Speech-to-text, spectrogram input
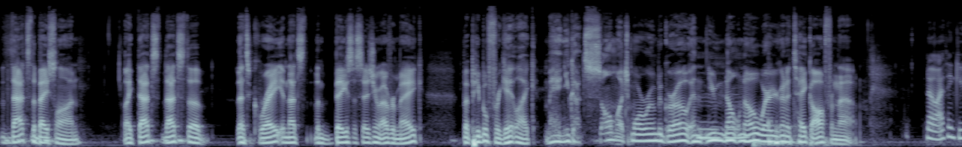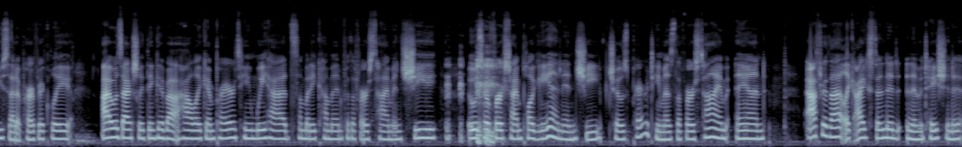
that's the baseline. Like that's that's the that's great and that's the biggest decision you'll ever make. But people forget, like, man, you got so much more room to grow, and you don't mm-hmm. know where you're going to take off from that. No, I think you said it perfectly. I was actually thinking about how, like, in prayer team, we had somebody come in for the first time, and she, it was her first time plugging in, and she chose prayer team as the first time. And after that, like, I extended an invitation to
